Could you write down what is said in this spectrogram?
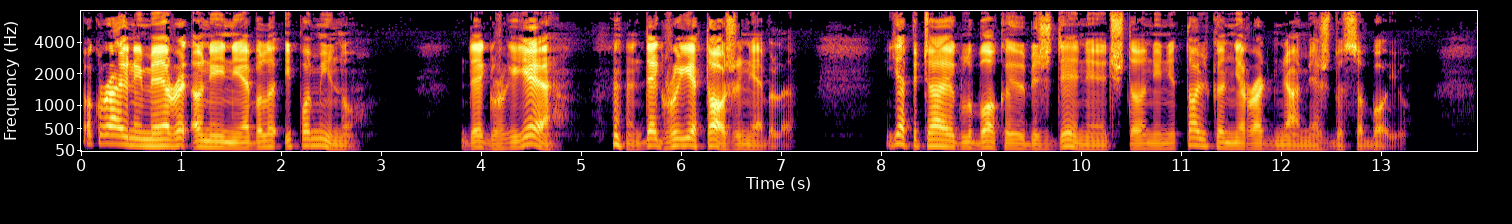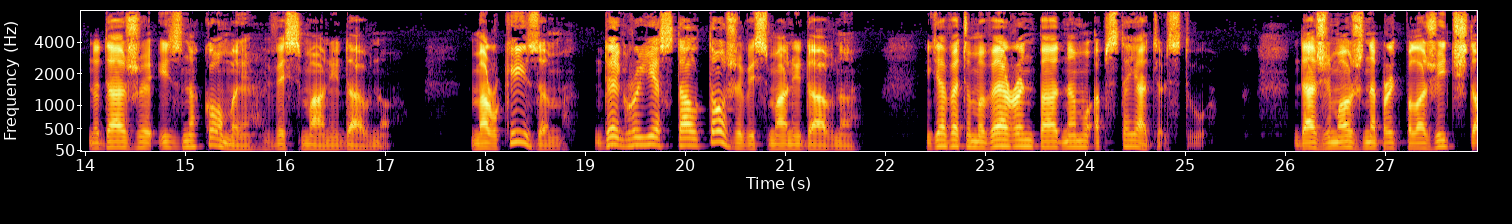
По крайней мере, о ней не было и помину. Де Грие... Де Грие тоже не было. Я питаю глубокое убеждение, что они не только не родня между собою, но даже и знакомы весьма недавно. Маркизом де Грие стал тоже весьма недавно. Я в этом уверен по одному обстоятельству. Даже можно предположить, что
